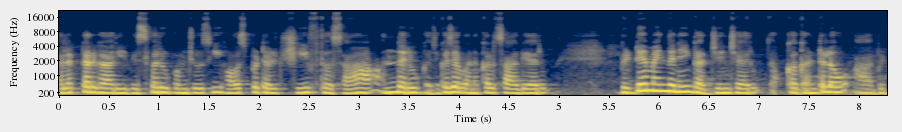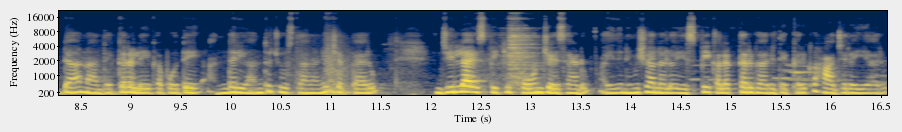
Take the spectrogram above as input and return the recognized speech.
కలెక్టర్ గారి విశ్వరూపం చూసి హాస్పిటల్ చీఫ్తో సహా అందరూ గజగజ వణకలసాగారు బిడ్డేమైందని గర్జించారు. ఒక్క గంటలో ఆ బిడ్డ నా దగ్గర లేకపోతే అందరి అంతు చూస్తానని చెప్పారు. జిల్లా ఎస్పీకి ఫోన్ చేశాడు. ఐదు నిమిషాలలో ఎస్పీ కలెక్టర్ గారి దగ్గరకు హాజరయ్యారు.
